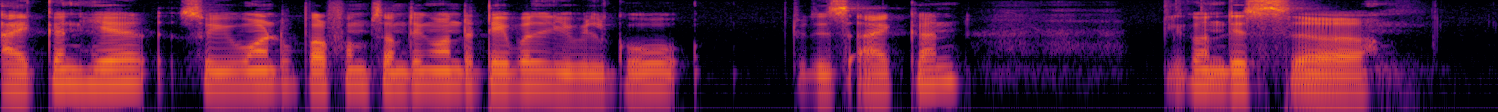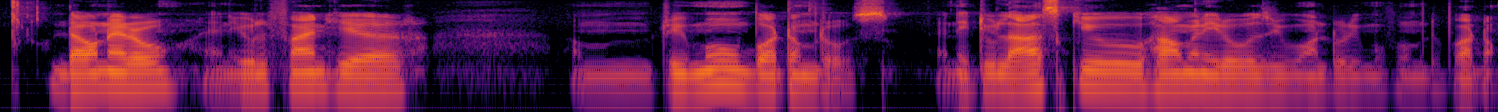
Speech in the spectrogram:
icon here. So you want to perform something on the table you will go to this icon. Click on this uh, down arrow and you will find here um, remove bottom rows. And it will ask you how many rows you want to remove from the bottom.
